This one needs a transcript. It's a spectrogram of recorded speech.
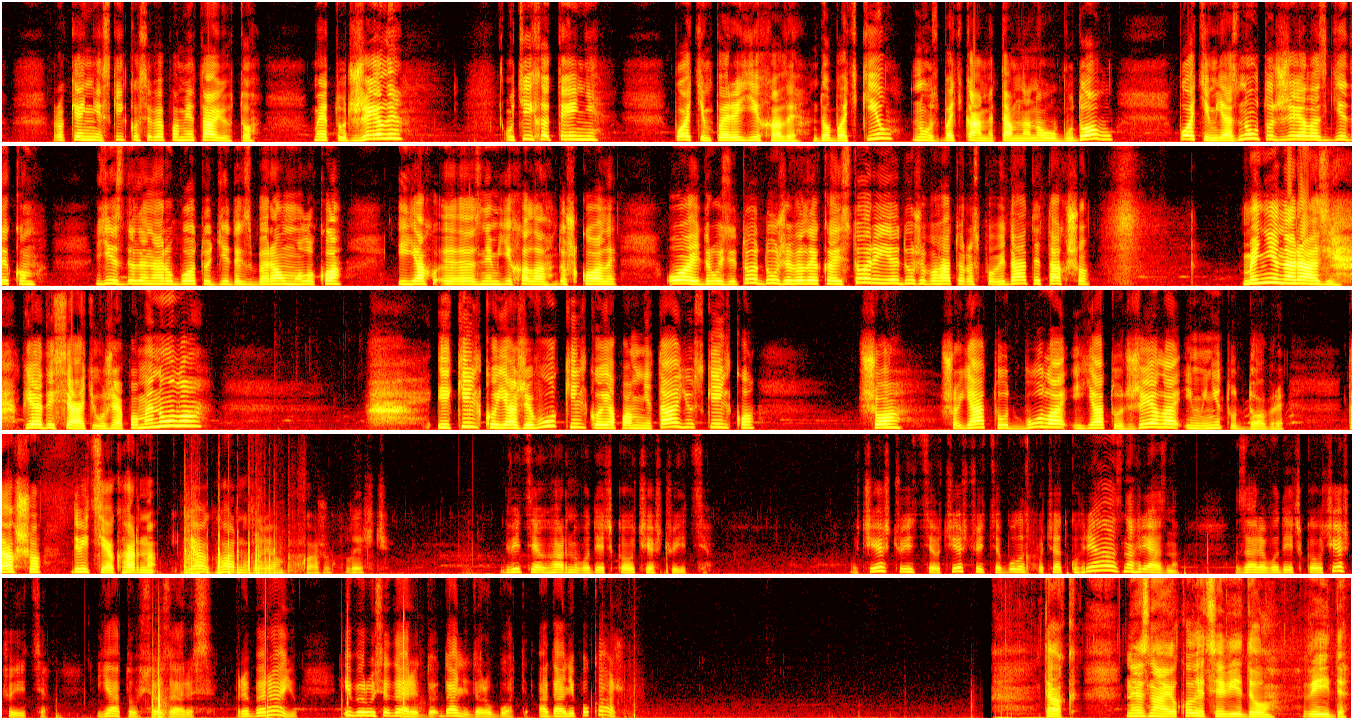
роки ні, скільки себе пам'ятаю, то ми тут жили у тій хатині. Потім переїхали до батьків, ну, з батьками там на нову будову. Потім я знов тут жила з дідиком, їздили на роботу, дідик збирав молоко, і я е, з ним їхала до школи. Ой, друзі, то дуже велика історія, дуже багато розповідати. Так що мені наразі 50 вже поминуло. І кілько я живу, кілько я пам'ятаю, скільки, що, що я тут була, і я тут жила, і мені тут добре. Так що, дивіться, як гарно, як гарно, зараз я вам покажу ближче. Дивіться, як гарно водичка очищується. Очищується, очищується. Була спочатку грязна-грязна. Зараз водичка очищується. Я то все зараз прибираю і беруся далі, далі до роботи. А далі покажу. Так, не знаю, коли це відео вийде,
